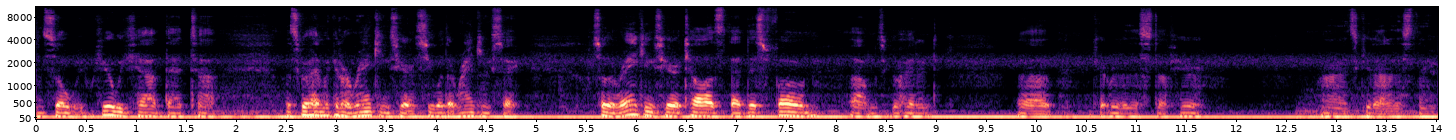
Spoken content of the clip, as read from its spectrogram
And so we, here we have that. Uh, Let's go ahead and look at our rankings here and see what the rankings say. So the rankings here tell us that this phone, um, let's go ahead and uh, get rid of this stuff here. All right, let's get out of this thing.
